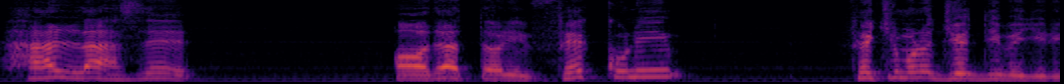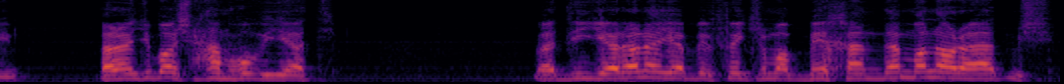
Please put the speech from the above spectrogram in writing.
هر لحظه عادت داریم فکر کنیم فکرمون رو جدی بگیریم. برای اینکه باش هم هویتیم. و دیگران اگر به فکر ما بخندن ما ناراحت میشیم.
